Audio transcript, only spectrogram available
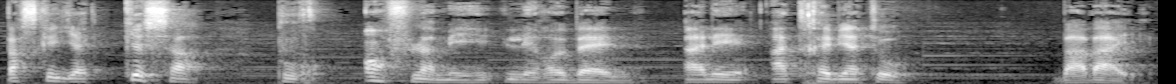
parce qu'il n'y a que ça pour enflammer les rebelles. Allez, à très bientôt. Bye bye.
